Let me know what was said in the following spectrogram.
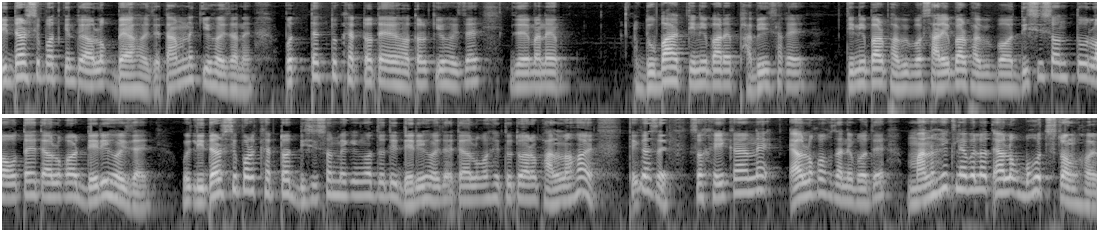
লিডাৰশ্বিপত কিন্তু এওঁলোক বেয়া হৈ যায়। তাৰমানে কি হয় জানে? প্ৰত্যেকটো ক্ষেত্ৰতে ইহঁতৰ কি হৈ যায় যে মানে দুবাৰ তিনিবাৰে ভাবি থাকে তিনিবাৰ ভাবিব চাৰিবাৰ ভাবিব ডিচিশ্যনটো লওঁতে তেওঁলোকৰ দেৰি হৈ যায়। লিডাৰশ্বিপৰ ক্ষেত্ৰত ডিচিশ্যন মেকিঙত যদি দেৰি হৈ যায় তেওঁলোকৰ সেইটোতো আৰু ভাল নহয়। ঠিক আছে? চ' সেইকাৰণে এওঁলোকক জানিব যে মানসিক লেভেলত এওঁলোক বহুত ষ্ট্ৰং হয়।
